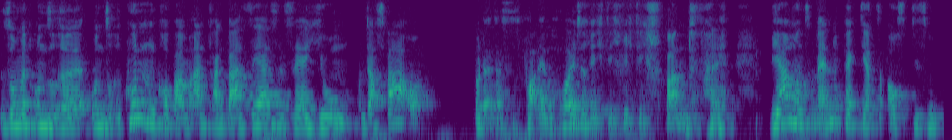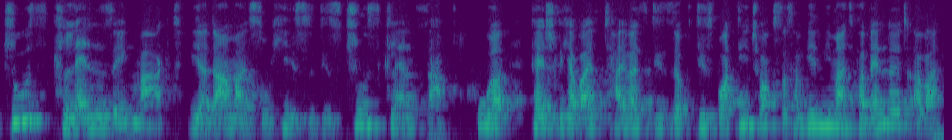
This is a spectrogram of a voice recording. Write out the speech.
somit unsere, unsere Kundengruppe am Anfang war sehr, sehr, sehr jung. Und das war auch oder das ist vor allem heute richtig, richtig spannend, weil wir haben uns im Endeffekt jetzt aus diesem Juice Cleansing Markt, wie er damals so hieß, dieses Juice Cleanse Saftkur, fälschlicherweise teilweise diese, dieses Wort Detox, das haben wir niemals verwendet, aber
